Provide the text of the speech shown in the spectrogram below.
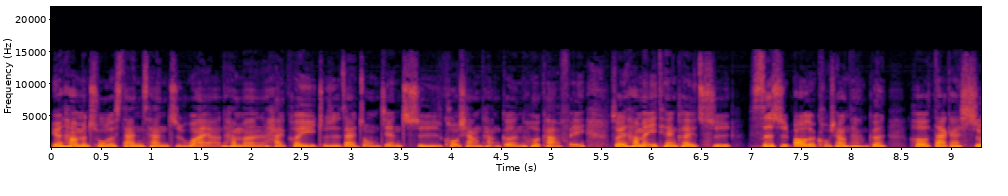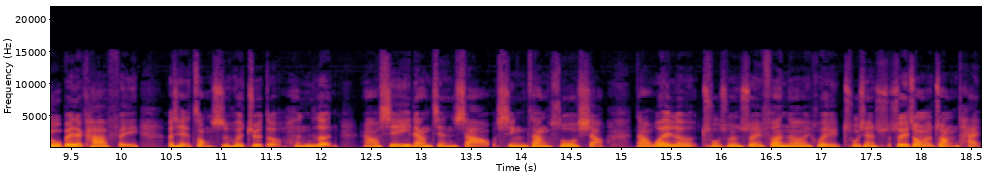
因为他们除了三餐之外啊，他们还可以就是在中间吃口香糖跟喝咖啡，所以他们一天可以吃四十包的口香糖跟喝大概十五杯的咖啡，而且总是会觉得很冷，然后血液量减少，心脏缩小。那为了储存水分呢，会出现水肿的状态。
